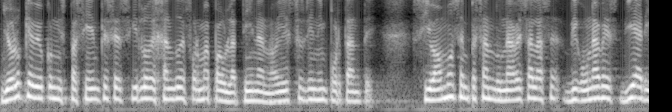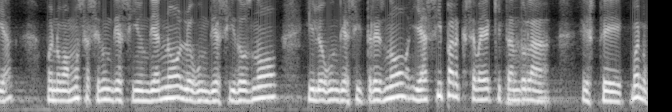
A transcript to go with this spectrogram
Yo lo que veo con mis pacientes es irlo dejando de forma paulatina, ¿no? Y esto es bien importante. Si vamos empezando una vez a la, digo, una vez diaria, bueno, vamos a hacer un día sí, un día no, luego un día sí, dos no, y luego un día sí, tres no, y así para que se vaya quitando la, este, bueno,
